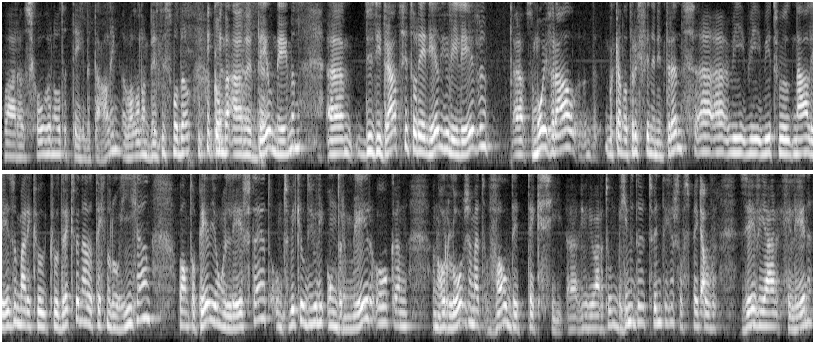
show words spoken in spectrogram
waren schoolgenoten tegen betaling. Dat was al een businessmodel, konden aan deelnemen. Ehm, dus die draad zit doorheen heel jullie leven. Uh, het is een mooi verhaal. We kan dat terugvinden in Trends, uh, wie, wie, wie, het wil nalezen. Maar ik wil, ik wil direct weer naar de technologie gaan. Want op heel jonge leeftijd ontwikkelden jullie onder meer ook een, een horloge met valdetectie. Uh, jullie waren toen beginnende twintigers, of spreek ja. over zeven jaar geleden.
